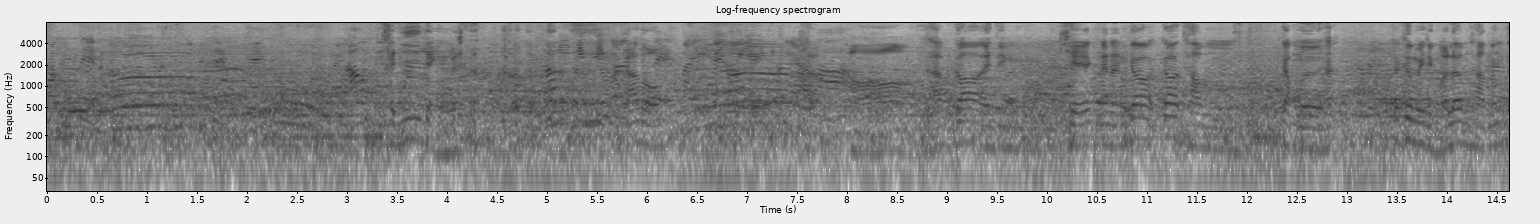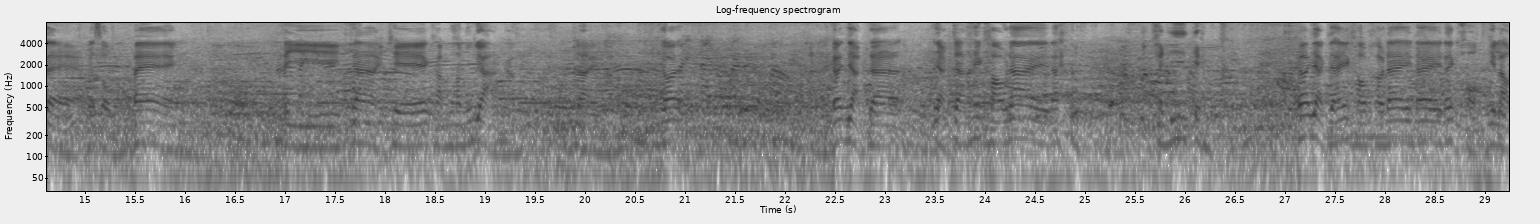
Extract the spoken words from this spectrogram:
ความพิเศษเออมันมีความพิเศษของเพลงเล่าสิขยี้เก่งเลยเล่ากิมมิคอะไรครับผมพิเศษไหมในเพลงเนี่ยครับ ค่ะอ๋อ ครับก็จริงๆเค้กอันนั้นก็ก็ทำกับมือฮะ ก็คือหมายถึงว่าเริ่มทำตั้งแต่ผสมแป้ง ตีใช่เค้กทำทำทุกอย่างครับใช่ครับก็ใส่ใจลงไปเลยหรือเปล่าก็อยากจะอยากจะให้เขาได้ได้ขยี้เก่งก็อยากจะให้เขาเขาได้ได้ได้ของที่เรา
